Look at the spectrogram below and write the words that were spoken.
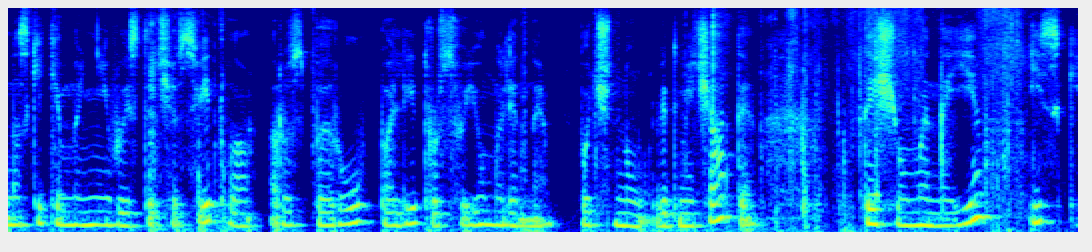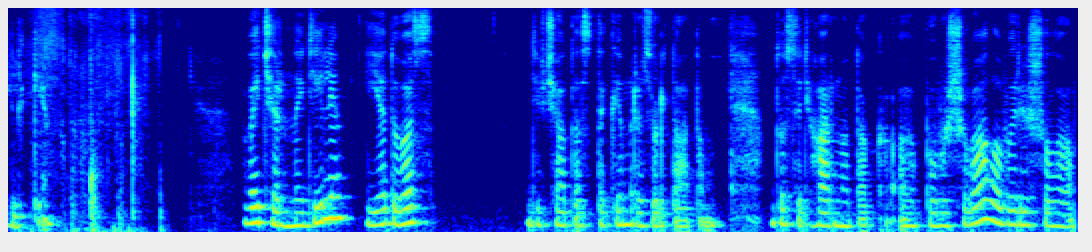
наскільки мені вистачить світла, розберу палітру свою миліне почну відмічати те, що у мене є, і скільки. Вечір неділі я до вас, дівчата, з таким результатом. Досить гарно так е, повишивала, вирішила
